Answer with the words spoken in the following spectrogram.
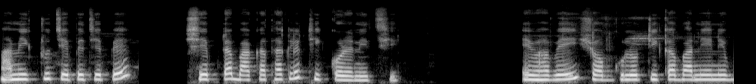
আমি একটু চেপে চেপে শেপটা বাঁকা থাকলে ঠিক করে নিচ্ছি। এভাবেই সবগুলো টিকা বানিয়ে নেব।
